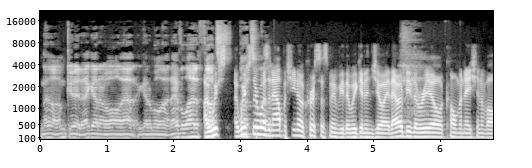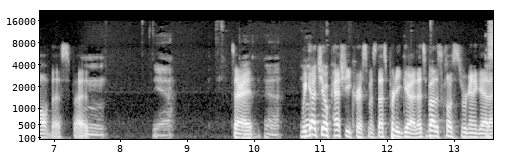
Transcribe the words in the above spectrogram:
No, I'm good. I got it all out. I got them all out. I have a lot of. I Thoughts, wish I wish there was an Al Pacino Christmas movie that we could enjoy. That would be the real culmination of all of this. But Mm, yeah, it's all right. Yeah, We Well, got Joe Pesci Christmas. That's pretty good. That's about as close as we're gonna get. I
